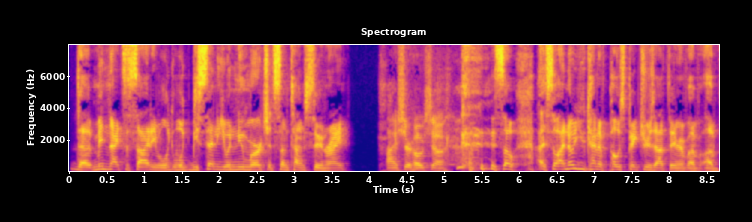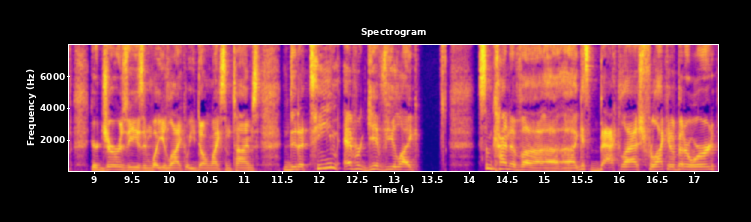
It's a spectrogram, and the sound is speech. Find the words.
the Midnight Society will, will be sending you a new merch at some time soon, right? I sure hope so. so, so I know you kind of post pictures out there of, of, of your jerseys and what you like, what you don't like sometimes. Did a team ever give you like some kind of uh, uh, I guess backlash, for lack of a better word,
